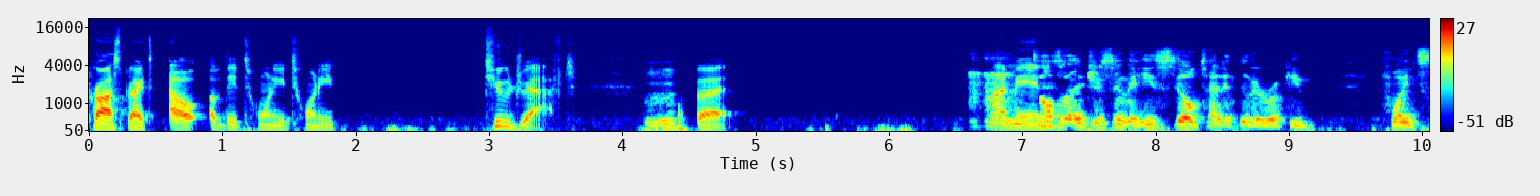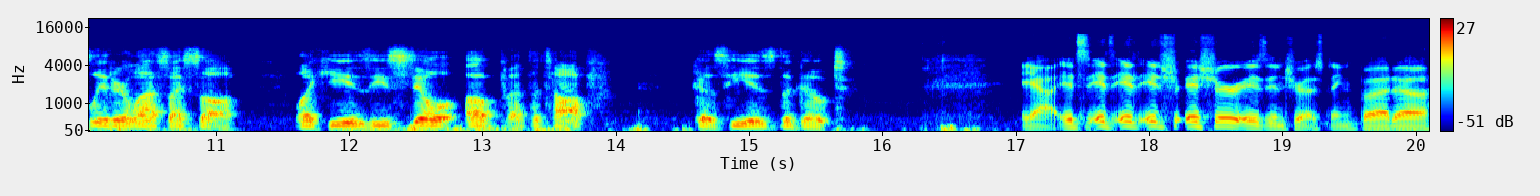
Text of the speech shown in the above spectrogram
prospect out of the 2022 draft. Mhm. But I mean- it's also interesting that he's still technically the rookie points leader. Last I saw, like he is, he's still up at the top because he is the goat. yeah, it's it it, it, it sure is interesting. But uh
